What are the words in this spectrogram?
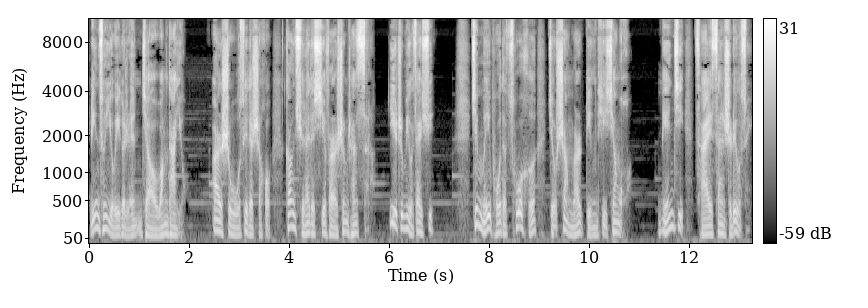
邻村有一个人叫王大有，二十五岁的时候刚娶来的媳妇儿生产死了，一直没有再续，经媒婆的撮合就上门顶替香火，年纪才三十六岁。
